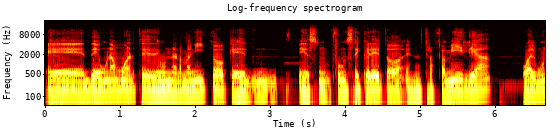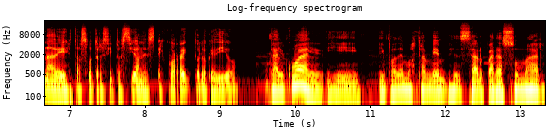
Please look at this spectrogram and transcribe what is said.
eh, de una muerte de un hermanito que mm, es fue un secreto en nuestra familia o alguna de estas otras situaciones. ¿Es correcto lo que digo? Tal cual, y, podemos también pensar para sumar,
